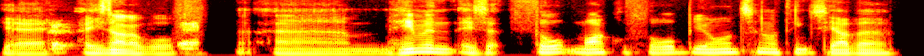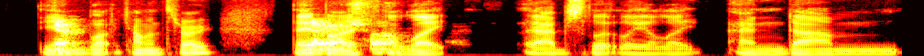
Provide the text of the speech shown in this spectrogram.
Yeah, Good. he's not a wolf. Um, him and is it Thor Michael Thor Bjornsson? I think's the other the Yep. young bloke coming through. They're Danish both fella. elite, absolutely elite, and um,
